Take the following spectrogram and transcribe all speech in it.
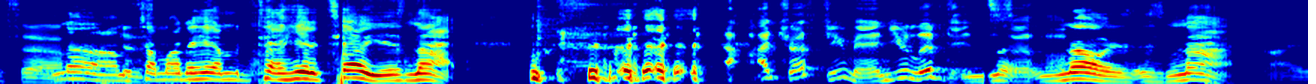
So no, I'm talking about here. I'm here to tell you, it's not. I trust you, man. You lived it. So. No, it's, it's not. Like,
